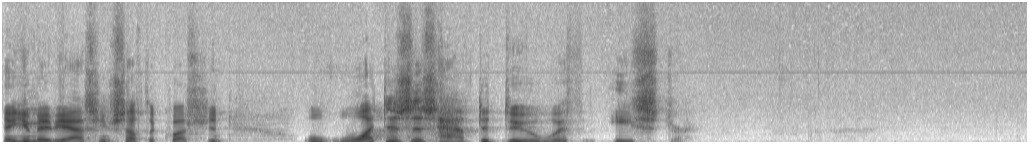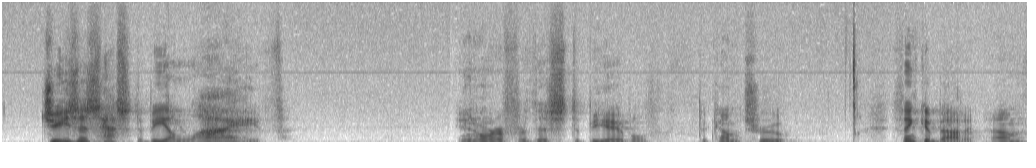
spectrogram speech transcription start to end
Now, you may be asking yourself the question what does this have to do with Easter? Jesus has to be alive in order for this to be able to come true. Think about it. Um,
